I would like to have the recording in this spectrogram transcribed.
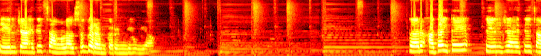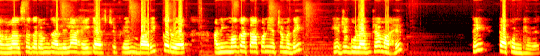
तेल जे आहे ते चांगलं असं गरम करून घेऊया. तर आता इथे तेल जे आहे ते चांगलं असं गरम झालेलं आहे. गॅसची फ्लेम बारीक करूयात. आणि मग आता आपण याच्यामध्ये हे जे गुलाबजाम आहेत ते टाकून घेऊयात.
